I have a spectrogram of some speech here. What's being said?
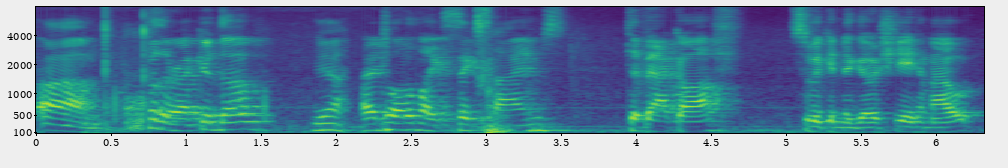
Um, for the record, though, Yeah. I told him like six times to back off so we could negotiate him out,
